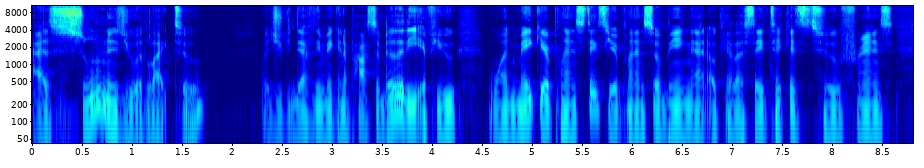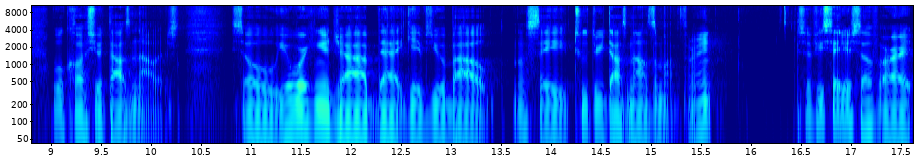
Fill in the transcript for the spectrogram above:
as soon as you would like to, but you can definitely make it a possibility if you one make your plan, stick to your plan. So being that okay, let's say tickets to France will cost you a thousand dollars. So you're working a job that gives you about let's say two three thousand dollars a month, right? So if you say to yourself, all right,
